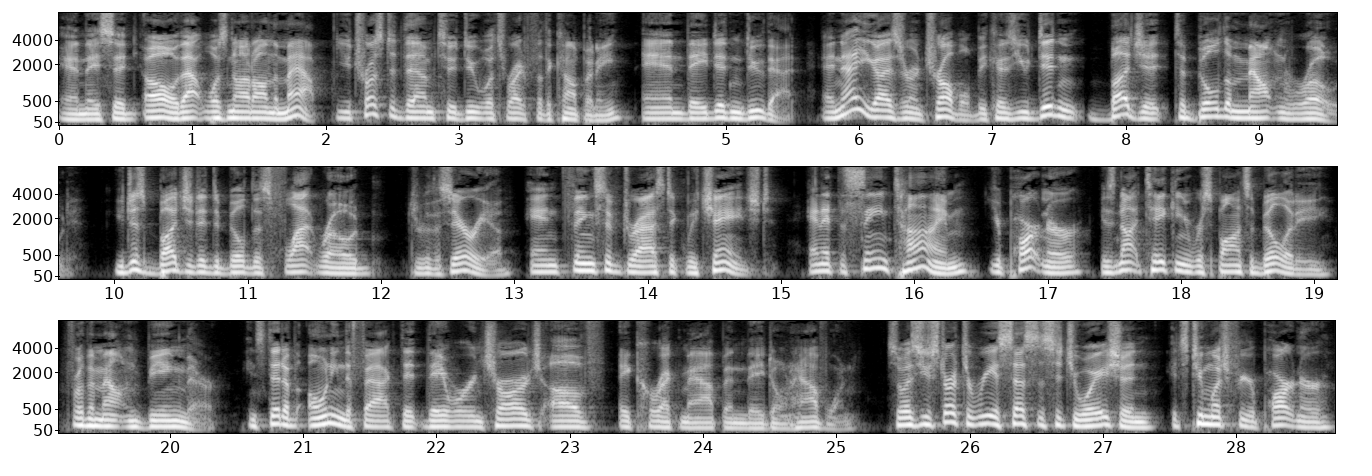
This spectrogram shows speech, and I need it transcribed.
and they said, "Oh, that was not on the map." You trusted them to do what's right for the company, and they didn't do that. And now you guys are in trouble because you didn't budget to build a mountain road. You just budgeted to build this flat road through this area, and things have drastically changed. And at the same time, your partner is not taking responsibility for the mountain being there. Instead of owning the fact that they were in charge of a correct map and they don't have one. So as you start to reassess the situation, it's too much for your partner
